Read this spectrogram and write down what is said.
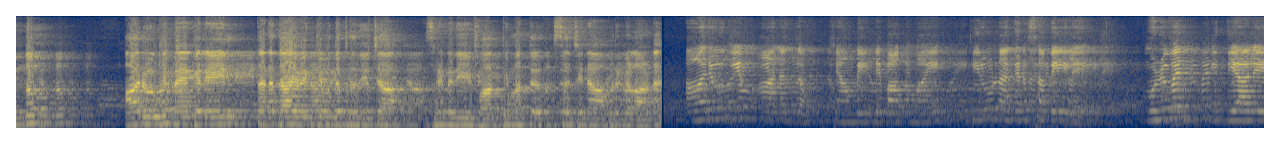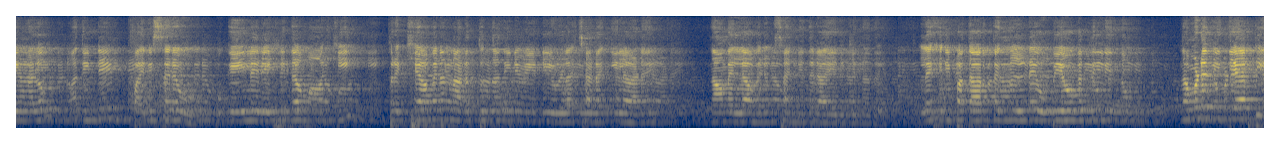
എന്നും ആരോഗ്യ മേഖലയിൽ തനതായ വ്യക്തിമെന്ന് പ്രതിച്ച ശ്രീമതി ഫാത്തിമത്ത് സജിന ക്യാമ്പയിന്റെ ഭാഗമായി തിരൂർ നഗരസഭയിലെ മുഴുവൻ വിദ്യാലയങ്ങളും അതിന്റെ പരിസരവും പുകയില രഹിതമാക്കി പ്രഖ്യാപനം നടത്തുന്നതിന് വേണ്ടിയുള്ള ചടങ്ങിലാണ് നാം എല്ലാവരും സന്നിധരായിരിക്കുന്നത്. ലഹരി പദാർത്ഥങ്ങളുടെ ഉപയോഗത്തിൽ നിന്നും നമ്മുടെ വിദ്യാർത്ഥി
